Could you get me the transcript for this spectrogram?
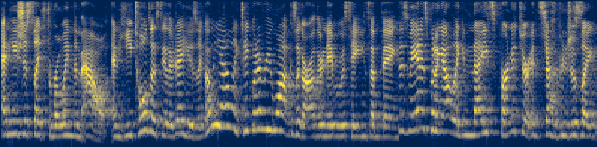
and he's just like throwing them out. And he told us the other day, he was like, oh yeah, like take whatever you want. Cause like our other neighbor was taking something. This man is putting out like nice furniture and stuff and just like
